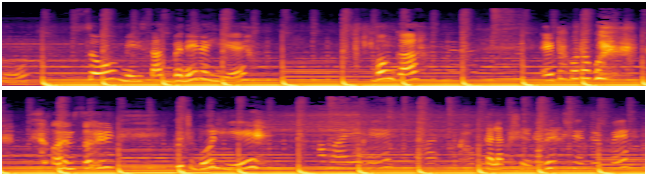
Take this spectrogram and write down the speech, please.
को। सो so, मेरे साथ बने रहिए। बोम का एटा कोटा को आई एम सॉरी कुछ बोलिए। हम आए हैं कला क्षेत्र क्षेत्र पे।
